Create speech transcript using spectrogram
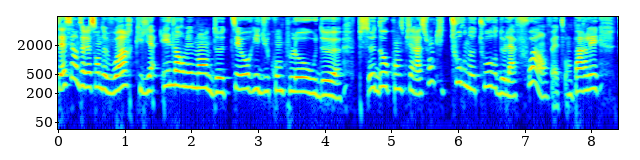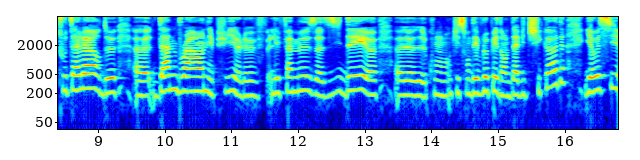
C'est assez intéressant de voir qu'il y a énormément de théories du complot ou de euh, pseudo-conspirations qui tournent autour de la foi, en fait. On parlait tout à l'heure de euh, Dan Brown et puis euh, les fameuses idées qui sont développées dans le David Code. Il y a aussi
